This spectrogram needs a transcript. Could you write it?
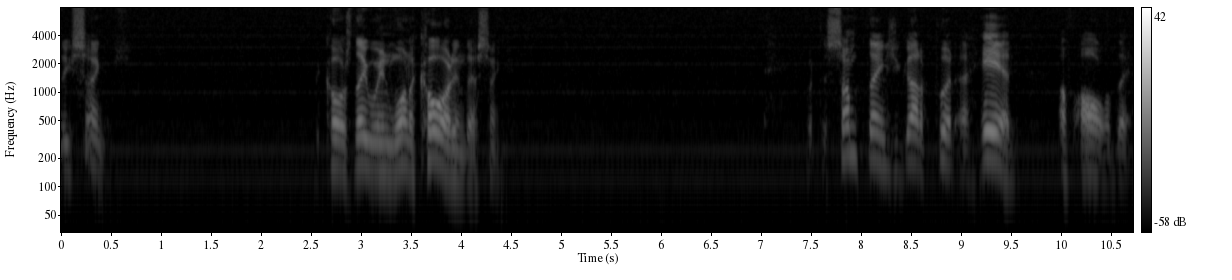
these singers. Because they were in one accord in their singing. But there's some things you've got to put ahead of all of that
